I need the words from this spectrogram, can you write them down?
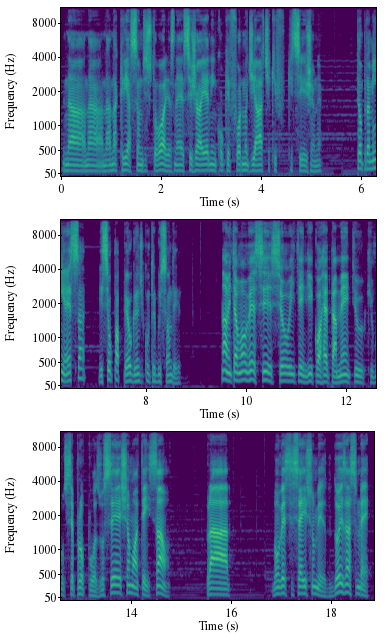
na, na, na, na, criação de histórias, né, seja ela em qualquer forma de arte que, que seja. Né. Então, para mim, essa, esse é o papel, grande contribuição dele. Não, então vamos ver se, se eu entendi corretamente o que você propôs. Você chamou atenção para. Vamos ver se é isso mesmo. Dois aspectos.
